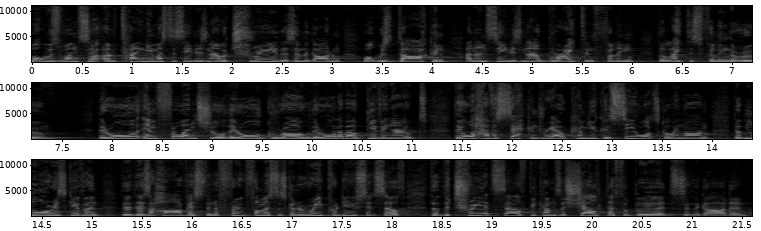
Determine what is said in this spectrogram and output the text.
What was once a, a, tiny mustard seed is now a tree that's in the garden. What was dark and, and unseen is now bright and filling, the light is filling the room. They're all influential. They all grow. They're all about giving out. They all have a secondary outcome. You can see what's going on, that more is given, that there's a harvest and a fruitfulness that's going to reproduce itself, that the tree itself becomes a shelter for birds in the garden.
